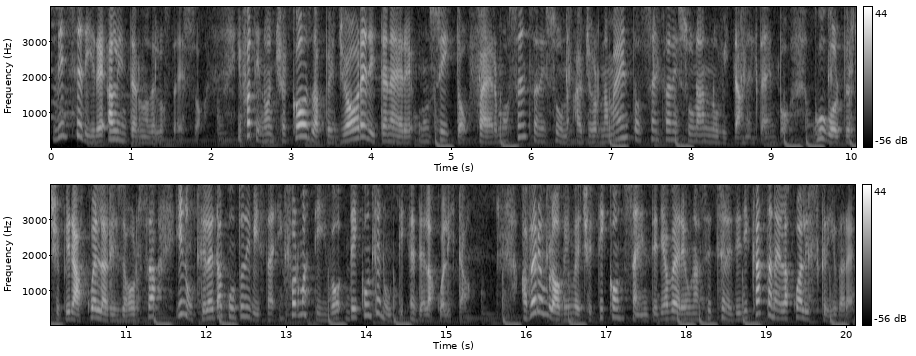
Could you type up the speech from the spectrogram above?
di inserire all'interno dello stesso. Infatti non c'è cosa peggiore di tenere un sito fermo senza nessun aggiornamento, senza nessuna novità nel tempo. Google percepirà quella risorsa inutile dal punto di vista informativo dei contenuti e della qualità. Avere un blog invece ti consente di avere una sezione dedicata nella quale scrivere,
